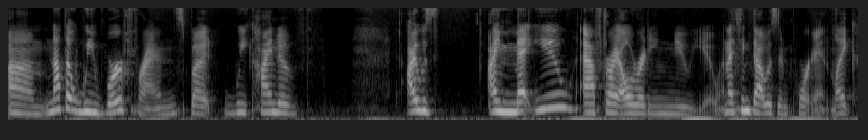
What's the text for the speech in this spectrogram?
Um, not that we were friends, but we kind of I was I met you after I already knew you, and I think that was important. Like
